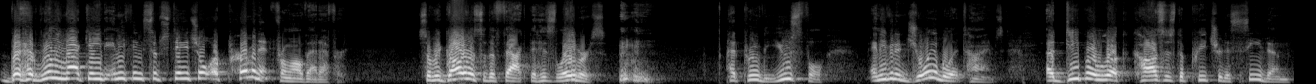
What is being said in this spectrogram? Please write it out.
but had really not gained anything substantial or permanent from all that effort. So, regardless of the fact that his labors had proved useful and even enjoyable at times, a deeper look causes the preacher to see them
